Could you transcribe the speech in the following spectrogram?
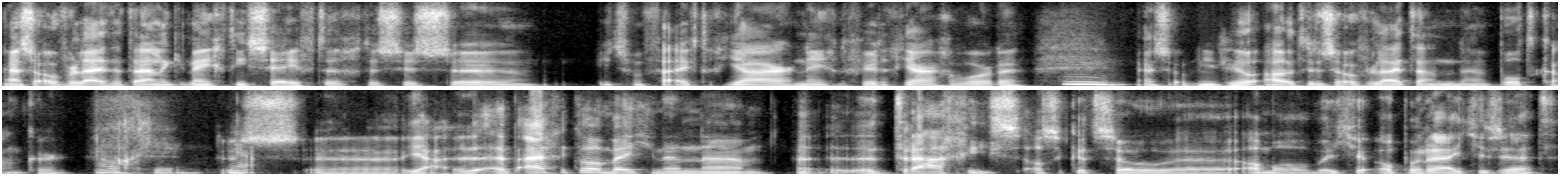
nou, ze overlijdt uiteindelijk in 1970, dus ze is uh, iets van 50 jaar, 49 jaar geworden. Mm. En ze is ook niet heel oud en ze overlijdt aan uh, botkanker. Och jee. Dus ja, uh, ja eigenlijk wel een beetje een, tragisch, als ik het zo allemaal een beetje op een rijtje zet.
